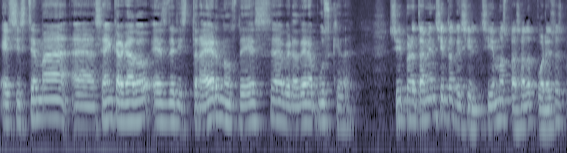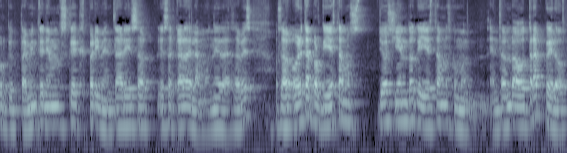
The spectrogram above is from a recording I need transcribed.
el sistema uh, se ha encargado es de distraernos de esa verdadera búsqueda. Sí, pero también siento que si, si hemos pasado por eso es porque también teníamos que experimentar esa, esa cara de la moneda, ¿sabes? O sea, ahorita porque ya estamos, yo siento que ya estamos como entrando a otra, pero,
